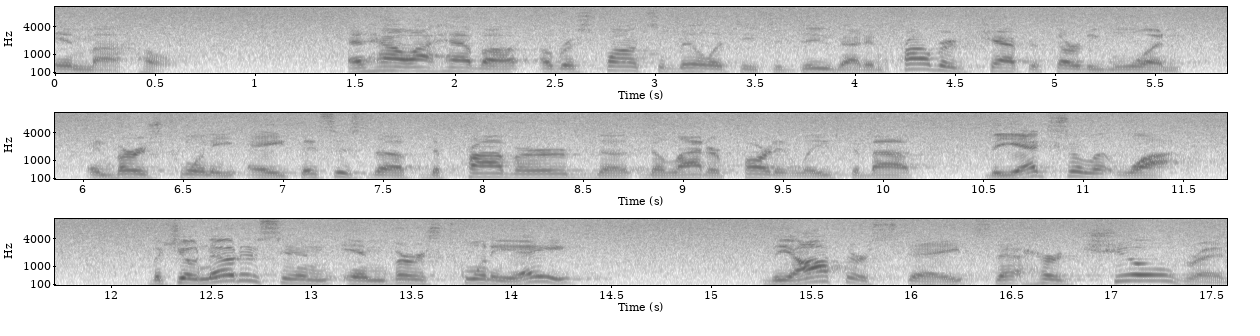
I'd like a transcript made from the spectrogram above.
in my home and how I have a, a, responsibility to do that. In Proverbs chapter 31 and verse 28, this is the, the proverb, the, the latter part at least, about the excellent wife. But you'll notice in, in verse 28, the author states that her children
